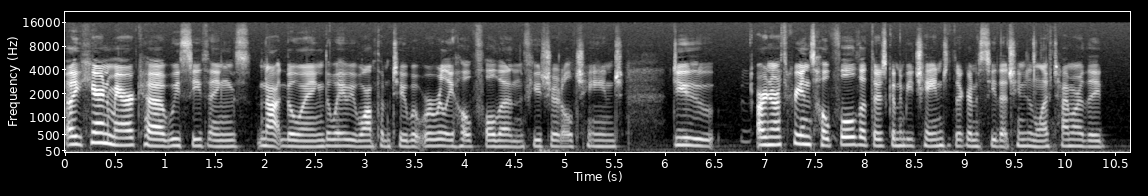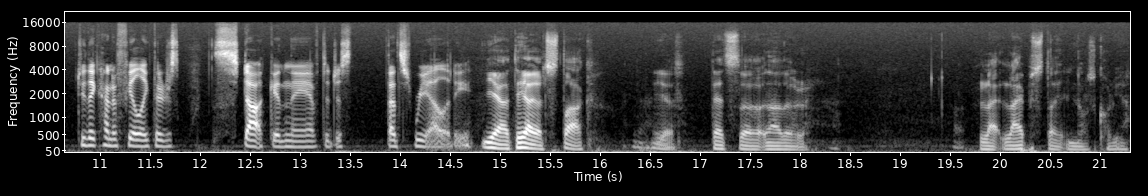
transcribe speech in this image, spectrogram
like here in America, we see things not going the way we want them to, but we're really hopeful that in the future it'll change. Do you, are North Koreans hopeful that there's going to be change? That they're going to see that change in a lifetime, or they do they kind of feel like they're just stuck and they have to just that's reality? Yeah, they are stuck. Yes, that's uh, another li- lifestyle in North Korea.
